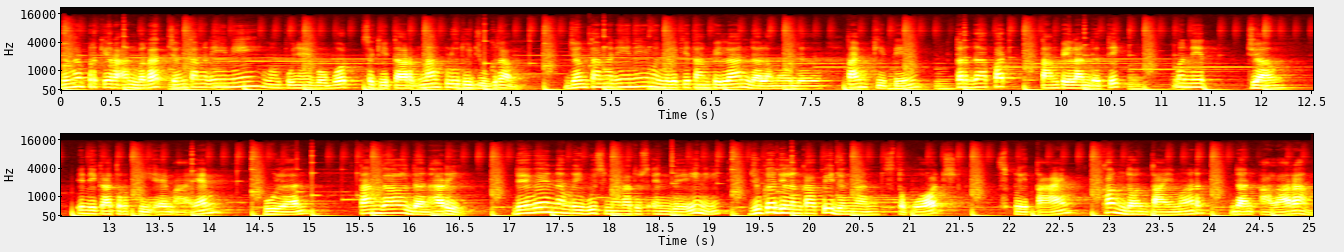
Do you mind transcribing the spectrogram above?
Dengan perkiraan berat, jam tangan ini mempunyai bobot sekitar 67 gram. Jam tangan ini memiliki tampilan dalam mode timekeeping, terdapat tampilan detik, menit, jam, indikator PM AM, bulan, tanggal, dan hari. DW6900NB ini juga dilengkapi dengan stopwatch, split time, countdown timer, dan alarm.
